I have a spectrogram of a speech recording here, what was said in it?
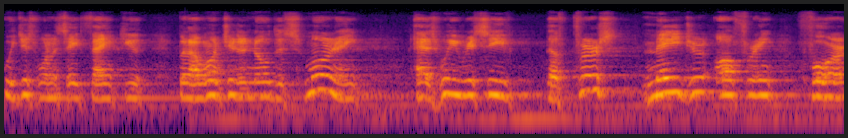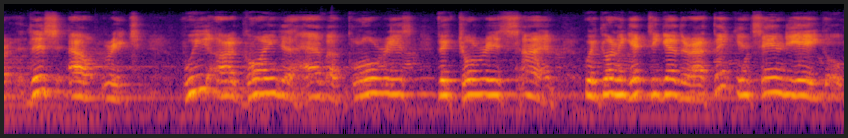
we just want to say thank you. But I want you to know this morning, as we receive the first major offering for this outreach, we are going to have a glorious, victorious time. We're going to get together, I think, in San Diego.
